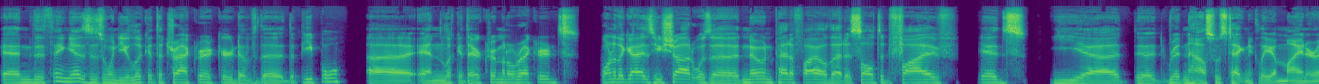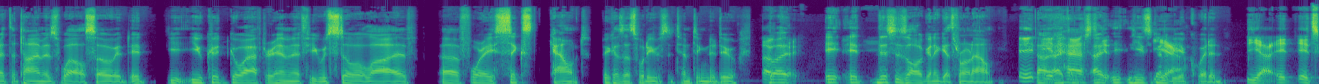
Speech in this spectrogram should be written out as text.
And the thing is, is when you look at the track record of the the people uh, and look at their criminal records, one of the guys he shot was a known pedophile that assaulted five kids yeah, the Rittenhouse was technically a minor at the time as well, so it, it you could go after him if he was still alive uh, for a sixth count because that's what he was attempting to do. But Okay. It, it this is all going to get thrown out. It, it Uh, has think to. I- he's going to yeah. be acquitted. Yeah, it, it's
